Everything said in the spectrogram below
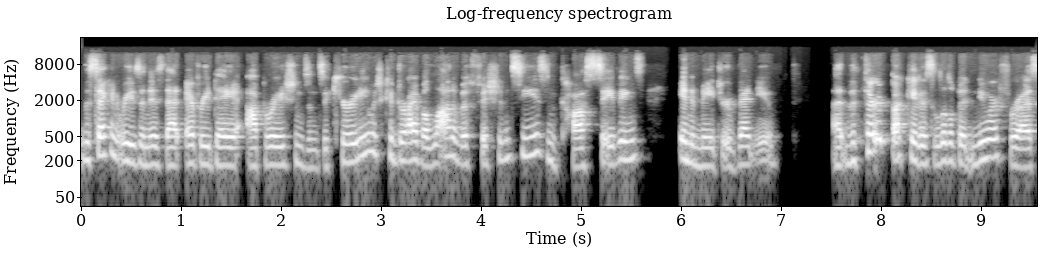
The second reason is that everyday operations and security, which could drive a lot of efficiencies and cost savings in a major venue. Uh, the third bucket is a little bit newer for us,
